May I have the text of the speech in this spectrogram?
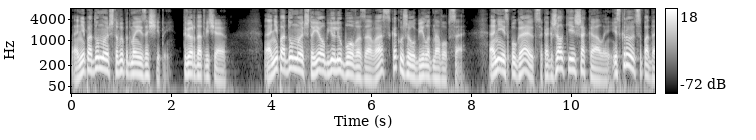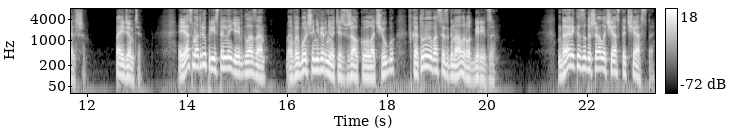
Они подумают, что вы под моей защитой. Твердо отвечаю. Они подумают, что я убью любого за вас, как уже убил одного пса. Они испугаются, как жалкие шакалы, и скроются подальше. Пойдемте. Я смотрю пристально ей в глаза. Вы больше не вернетесь в жалкую лачугу, в которую вас изгнал род Беридзе. Дарика задышала часто-часто.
